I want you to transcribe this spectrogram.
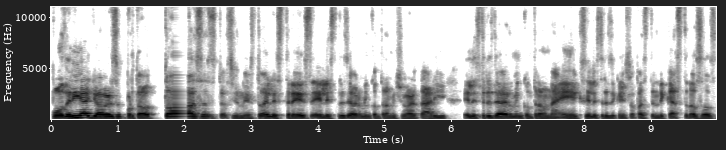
podría yo haber soportado todas esas situaciones, todo el estrés, el estrés de haberme encontrado a mi sugar daddy, el estrés de haberme encontrado una ex, el estrés de que mis papás estén de castrosos,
